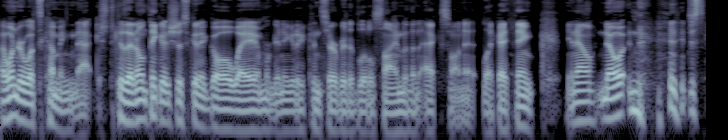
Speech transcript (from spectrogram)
I wonder what's coming next because I don't think it's just going to go away and we're going to get a conservative little sign with an X on it. Like, I think you know, no, just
